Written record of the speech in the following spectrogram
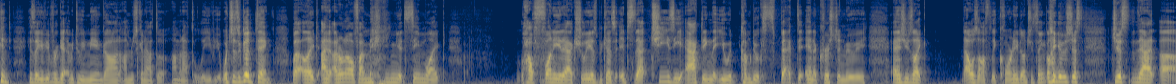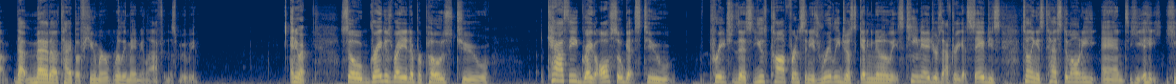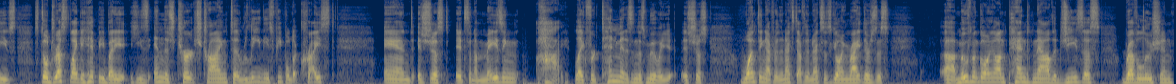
And he's like, if you ever get in between me and God, I'm just gonna have to, I'm gonna have to leave you, which is a good thing. But like, I, I don't know if I'm making it seem like how funny it actually is because it's that cheesy acting that you would come to expect in a Christian movie. And she's like, that was awfully corny, don't you think? Like it was just just that uh, that meta type of humor really made me laugh in this movie. Anyway, so Greg is ready to propose to Kathy. Greg also gets to preach this youth conference and he's really just getting to know these teenagers after he gets saved he's telling his testimony and he, he he's still dressed like a hippie but he, he's in this church trying to lead these people to christ and it's just it's an amazing high like for 10 minutes in this movie it's just one thing after the next after the next is going right there's this uh, movement going on penned now the jesus revolution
